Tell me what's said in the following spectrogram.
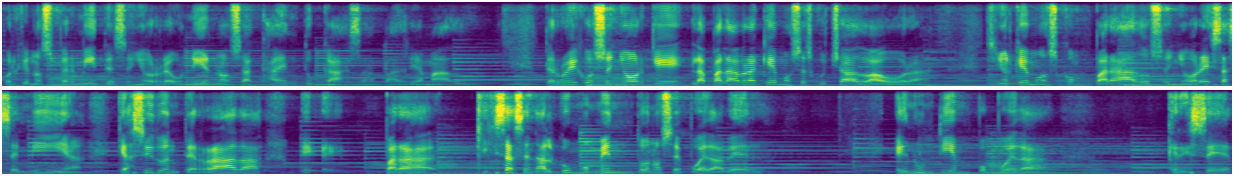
porque nos permite, Señor, reunirnos acá en tu casa, Padre amado. Te ruego, Señor, que la palabra que hemos escuchado ahora, Señor, que hemos comparado, Señor, esa semilla que ha sido enterrada. Eh, eh, para quizás en algún momento no se pueda ver, en un tiempo pueda crecer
